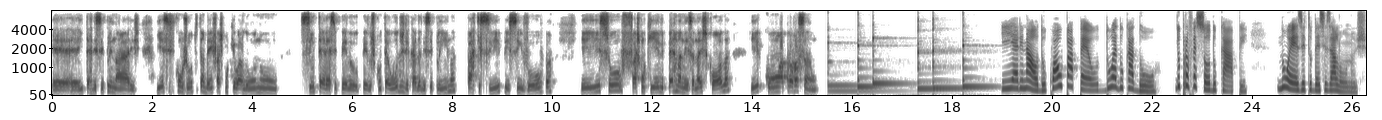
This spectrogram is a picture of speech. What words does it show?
é, é, interdisciplinares, e esse conjunto também faz com que o aluno se interesse pelo, pelos conteúdos de cada disciplina, participe, se envolva, e isso faz com que ele permaneça na escola e com aprovação. E, Erinaldo, qual o papel do educador, do professor do CAP, no êxito desses alunos?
